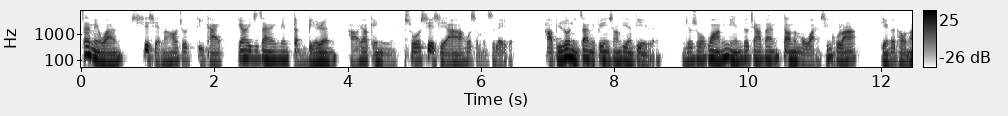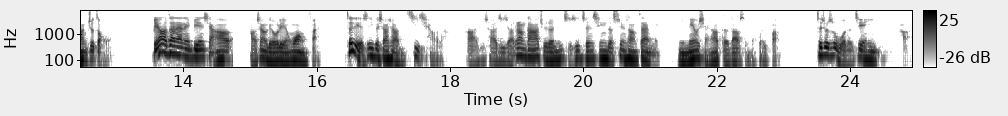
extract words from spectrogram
赞美完谢谢，然后就离开，不要一直在那边等别人，好，要给你说谢谢啊或什么之类的。好，比如说你在美便利商店的店员，你就说哇，你每天都加班到那么晚，辛苦啦，点个头，那你就走了，不要站在那边想要好像流连忘返。这个也是一个小小的技巧啦，啊，小小技巧，让大家觉得你只是真心的线上赞美，你没有想要得到什么回报，这就是我的建议。好，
